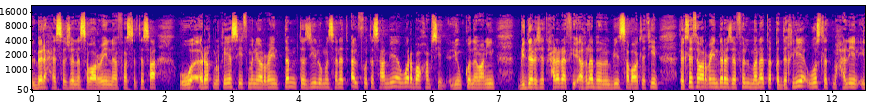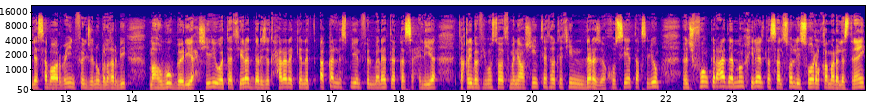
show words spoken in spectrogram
البارح سجلنا 47 9 والرقم القياسي 48 تم تسجيله من سنة 1954 اليوم كنا معنيين بدرجة حرارة في أغلبها من بين 37 ل 43 درجة في المناطق الداخلية. وصلت محليا إلى 47 في الجنوب الغربي مع هبوب رياح شيلي وتأثيرات درجة الحرارة كانت أقل نسبيا في المناطق الساحلية تقريبا في مستوى 28 33 درجة. خصوصيات طقس اليوم نشوفهم كالعادة من خلال تسلسل لصور القمر الاصطناعي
